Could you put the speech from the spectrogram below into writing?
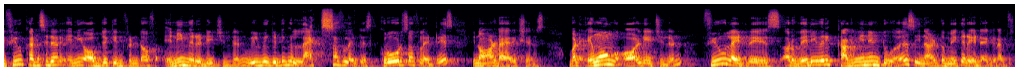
if you consider any object in front of any mirror, dear children, we will be getting lakhs of light rays, crores of light rays in all directions. But among all dear children, few light rays are very, very convenient to us in order to make a ray diagrams.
